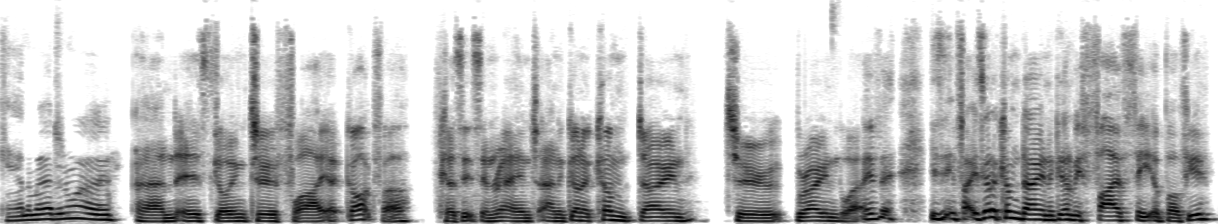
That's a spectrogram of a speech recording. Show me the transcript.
Can't imagine why. and is going to fly at Gorkfar because it's in range and going to come down to ground. le- If it, is, in fact, he's going to come down and going to be five feet above you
